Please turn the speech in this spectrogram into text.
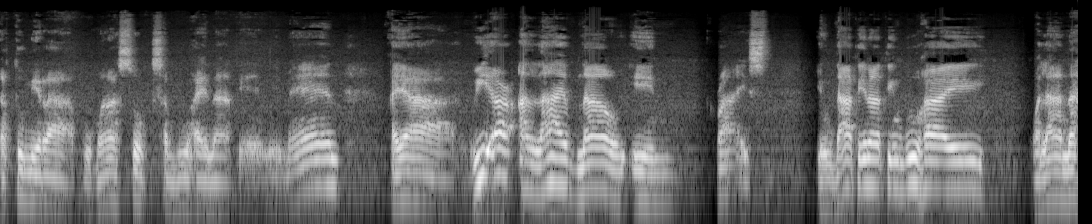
na tumira, pumasok sa buhay natin. Amen? Kaya, we are alive now in Christ. Yung dati nating buhay, wala na.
